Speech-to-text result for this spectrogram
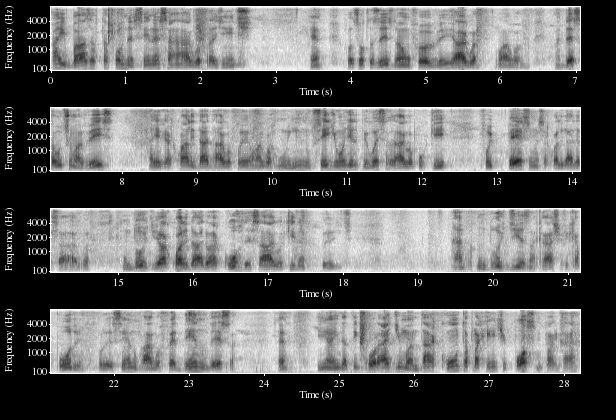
a Ibasa está fornecendo essa água pra gente. Né? As outras vezes não, foi veio água, água, mas dessa última vez aí a qualidade da água foi uma água ruim, não sei de onde ele pegou essa água porque foi péssima essa qualidade dessa água. Com dois dias, olha a qualidade, olha a cor dessa água aqui, né, gente? Água com dois dias na caixa fica podre, apodrecendo, água fedendo dessa, certo? E ainda tem coragem de mandar a conta para que a gente possa pagar,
